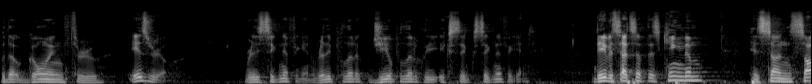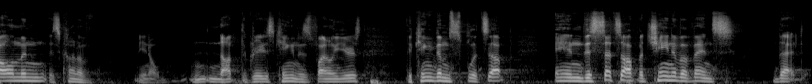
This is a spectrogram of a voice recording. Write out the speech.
without going through Israel. Really significant, really political, geopolitically significant. David sets up this kingdom. His son Solomon is kind of, you know, not the greatest king in his final years. The kingdom splits up, and this sets off a chain of events that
